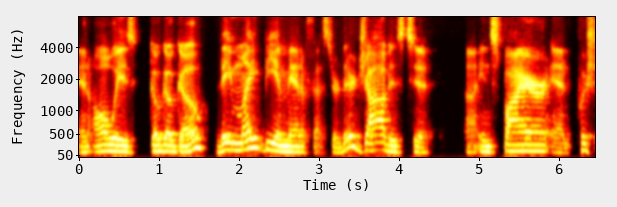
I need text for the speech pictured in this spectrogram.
and always go, go, go, they might be a manifester. Their job is to uh, inspire and push,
